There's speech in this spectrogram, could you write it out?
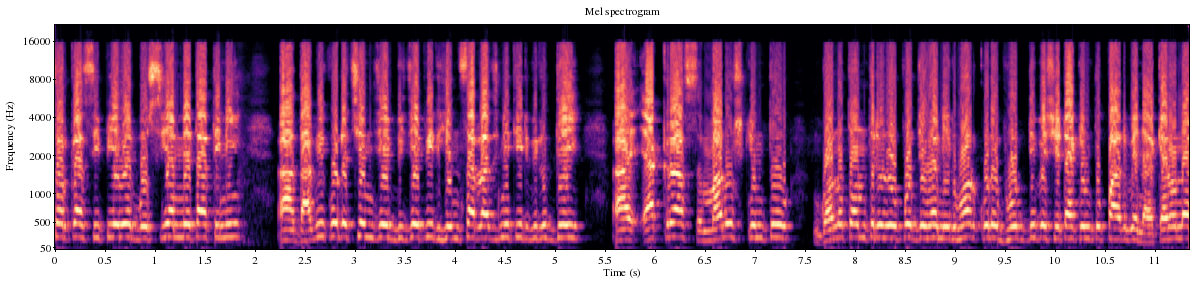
সরকার সিপিএম এর বসিয়ান নেতা তিনি দাবি করেছেন যে বিজেপির হিংসার রাজনীতির বিরুদ্ধেই একরাশ মানুষ কিন্তু গণতন্ত্রের উপর যেভাবে নির্ভর করে ভোট দিবে সেটা কিন্তু পারবে না। কেননা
